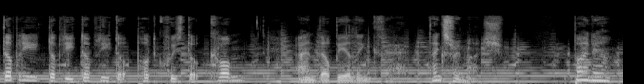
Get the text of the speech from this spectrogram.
www.podquiz.com, and there'll be a link there. Thanks very much. Bye now.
